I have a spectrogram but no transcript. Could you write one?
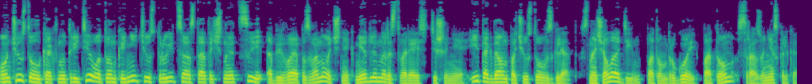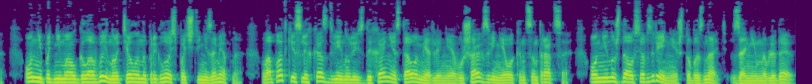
Он чувствовал, как внутри тела тонкой нитью струится остаточная ци, обвивая позвоночник, медленно растворяясь в тишине. И тогда он почувствовал взгляд. Сначала один, потом другой, потом сразу несколько. Он не поднимал головы, но тело напряглось почти незаметно. Лопатки слегка сдвинулись, дыхание стало медленнее, в ушах звенела концентрация. Он не нуждался в зрении, чтобы знать, за ним наблюдают.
